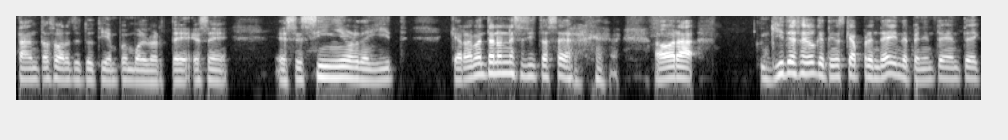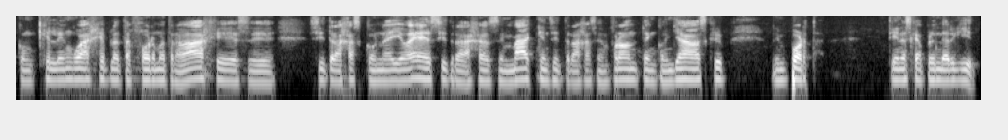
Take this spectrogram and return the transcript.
tantas horas de tu tiempo en volverte ese, ese senior de Git que realmente no necesitas hacer. Ahora, Git es algo que tienes que aprender independientemente de con qué lenguaje, plataforma trabajes, eh, si trabajas con iOS, si trabajas en backend, si trabajas en frontend, con JavaScript, no importa. Tienes que aprender Git.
